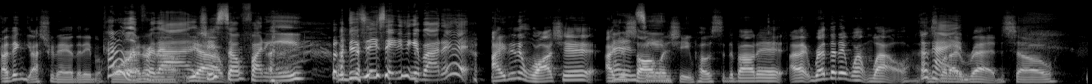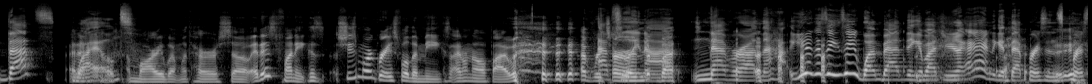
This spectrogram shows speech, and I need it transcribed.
I think yesterday or the day before. kind of live for know. that. Yeah. She's so funny. Did they say anything about it? I didn't watch it. I, I just saw when she posted about it. I read that it went well. Is what I read. So That's and I- wild. Amari went with her. So it is funny because she's more graceful than me. Because I don't know if I would have returned. Absolutely not. But Never on the house. You know, because they say one bad thing about you, you're like, I had to get that person's pers-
